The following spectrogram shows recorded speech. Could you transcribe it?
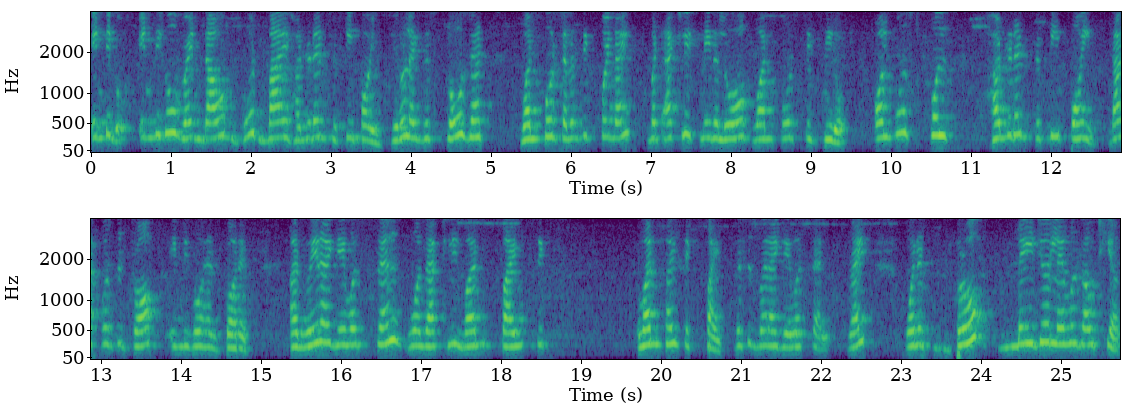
Indigo. Indigo went down good by 150 points. You know, like this closed at 1476.9, but actually it made a low of 1460. Almost full 150 point. That was the drop Indigo has got it. And where I gave a sell was actually 156 1565 this is where i gave a sell right when it broke major levels out here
